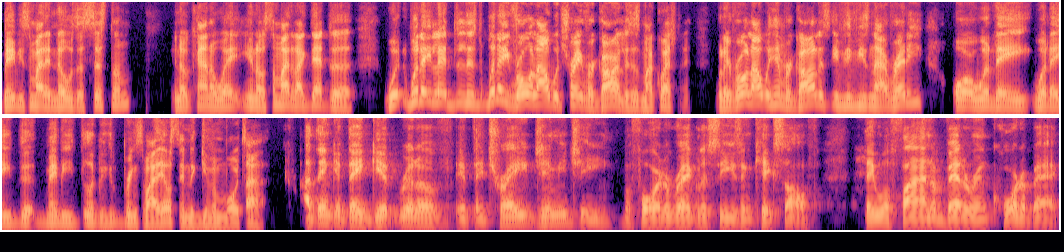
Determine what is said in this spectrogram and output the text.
maybe somebody knows the system you know, kind of way, you know, somebody like that to would, would they let would they roll out with Trey regardless? Is my question. Will they roll out with him regardless if, if he's not ready, or will they will they maybe look to bring somebody else in to give him more time? I think if they get rid of if they trade Jimmy G before the regular season kicks off, they will find a veteran quarterback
